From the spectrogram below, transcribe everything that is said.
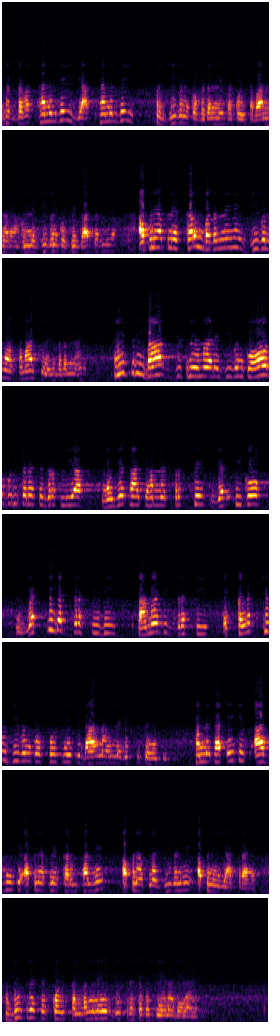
जब व्यवस्था मिल गई, व्याख्या मिल गई तो जीवन को बदलने का कोई सवाल न रहा। हमने जीवन को स्वीकार कर लिया। अपने अपने कर्म बदलने हैं, जीवन और समाज को नहीं बदलना है। तीसरी बात जिसने हमारे जीवन को और बुरी तरह से ग्रस्त लिया, वो ये था कि हमने प्रत्येक व्यक्ति को व्यक्तिगत दृष्टि दी, सामाजिक दृष्टि, एक कलेक्टिव जीवन को सोचने की धारणा हमने विकसित नहीं की। हमने कहा एक एक आदमी के अपने अपने कर्म फल हैं अपना अपना जीवन है, अपनी यात्रा है। दूसरे से कोई संबंध नहीं, दूसरे से कुछ लेना देना नहीं।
